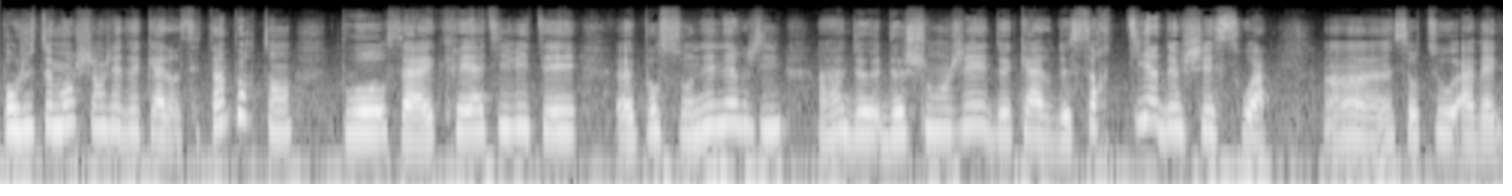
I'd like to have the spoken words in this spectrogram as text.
pour justement changer de cadre. C'est important pour sa créativité, euh, pour son énergie, hein, de, changer de cadre, de sortir de chez soi. Hein, surtout avec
